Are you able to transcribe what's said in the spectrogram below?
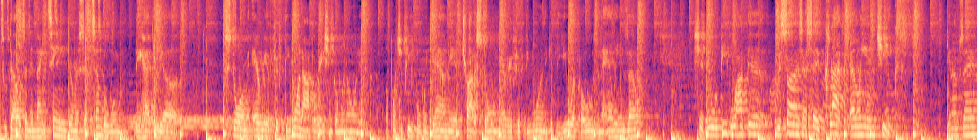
2019 during September when they had the uh, Storm Area 51 operation going on and a bunch of people went down there to try to storm Area 51 to get the UFOs and the aliens out. Shit, there were people out there with signs that said clap alien cheeks. You know what I'm saying?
